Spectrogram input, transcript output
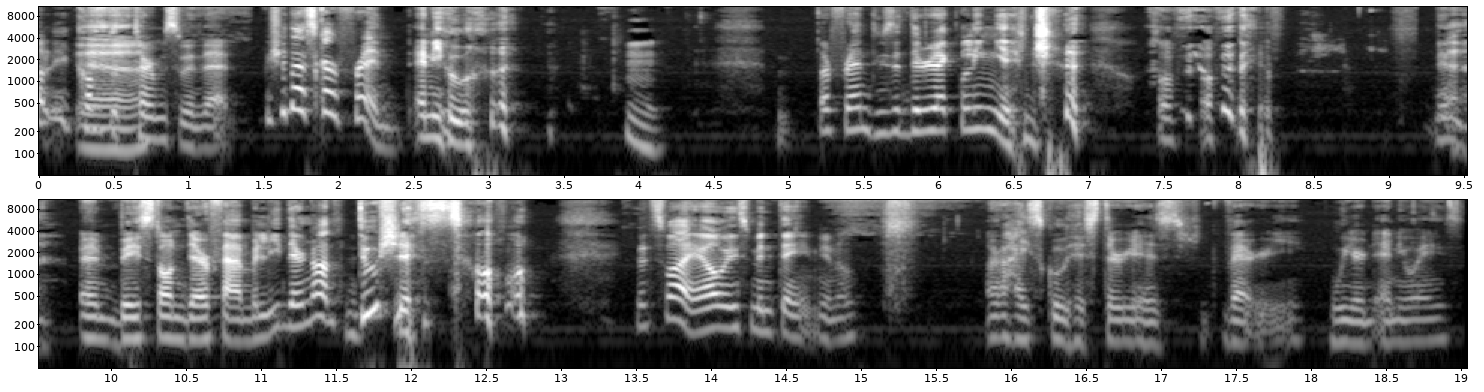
how do you come Yeah. to terms with that? We should ask our friend. Anywho. Hmm. Our friend who's a direct lineage of, of them. And, and based on their family, they're not douches. So that's why I always maintain, you know. Our high school history is very weird anyways.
